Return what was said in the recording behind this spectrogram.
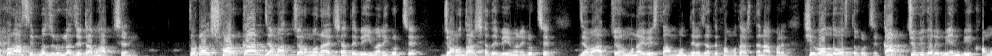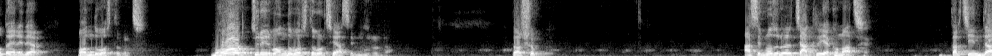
এখন আসিফ নজরুল্লাহ যেটা ভাবছেন, টোটাল সরকার জামাত চরমনায়ের সাথে বেইমানি করছে, জনতার সাথে বেইমানি করছে, জামাত চরমনাই ইসলামপন্থীরা যাতে ক্ষমতা আসতে না পারে, সে বন্দোবস্ত করছে। কারচুপি করে বিএনপি ক্ষমতা এনে দেওয়ার বন্দোবস্ত করছে। ভোট চুরির বন্দোবস্ত করছে আসিফ নজরুল্লাহ দর্শক, আসিফ নজরুলের চাকরি এখনও আছে। তার চিন্তা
